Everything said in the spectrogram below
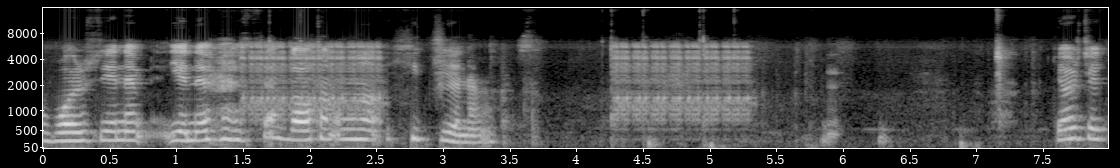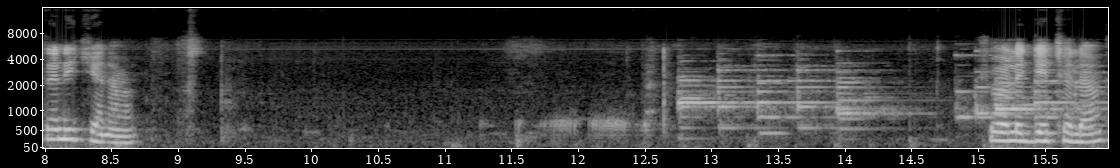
Bu boyusu yene, yenemezsem zaten onu hiç yenemem. Gerçekten hiç yenemem. Şöyle geçelim.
